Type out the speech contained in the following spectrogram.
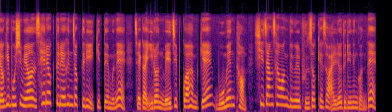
여기 보시면 세력들의 흔적들이 있기 때문에 제가 이런 매집과 함께 모멘텀, 시장 상황 등을 분석해서 알려드리는 건데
